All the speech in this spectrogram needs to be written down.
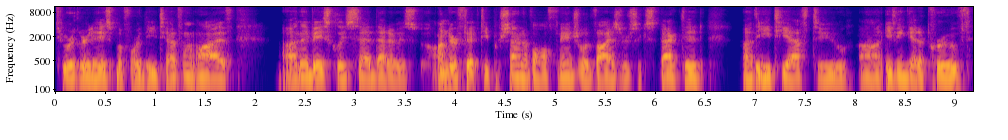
two or three days before the ETF went live. Uh, and they basically said that it was under 50% of all financial advisors expected uh, the ETF to uh, even get approved.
